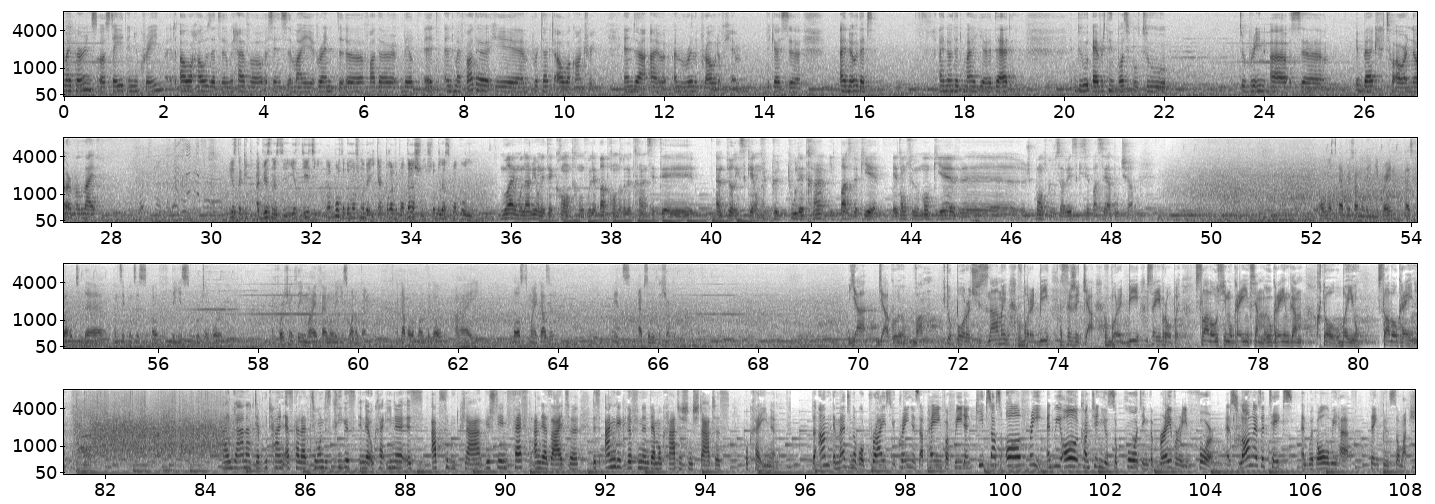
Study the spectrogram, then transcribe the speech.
My parents uh, stayed in Ukraine at our house that uh, we have uh, since my grandfather built it, and my father he uh, protect our country, and uh, I, I'm really proud of him because uh, I know that I know that my uh, dad do everything possible to to bring us uh, back to our normal life. Есть такие ответственности, есть дети. Я просто думаю, что надо их отправить подальше, чтобы было спокойно. Moi et mon ami, on était contre, on voulait pas prendre le train. C'était un peu risqué. On a vu que tous les trains, ils passent de Kiev. Et dans ce moment, Kiev, euh, je pense que vous savez ce qui s'est passé à Boucha. Almost every family in Ukraine has felt the consequences of this brutal war. Unfortunately, my family is one of them. A couple of months ago, I lost my cousin. It's absolutely shocking. Я дякую вам, хто поруч з нами в боротьбі за життя, в боротьбі за Європи. Слава усім українцям і українкам, хто у бою. Слава Україні! Ein Jahr nach der brutalen Eskalation des Krieges in der Ukraine ist absolut klar, wir stehen fest an der Seite des angegriffenen demokratischen Staates Ukraine. The unimaginable price Ukrainians are paying for freedom keeps us all free, and we all continue supporting the bravery for as long as it takes and with all we have. Thank you so much.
